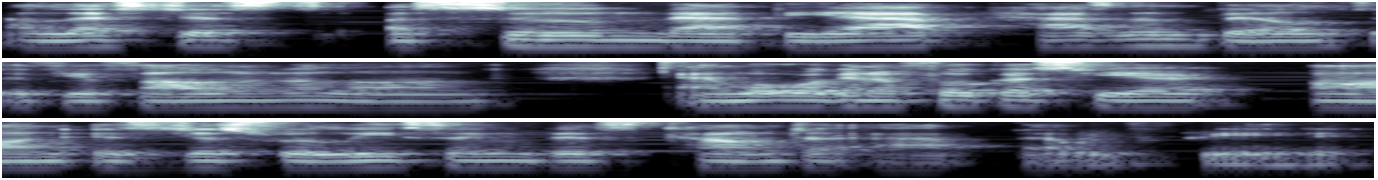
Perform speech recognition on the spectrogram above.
And let's just assume that the app has been built if you're following along. And what we're going to focus here on is just releasing this counter app that we've created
